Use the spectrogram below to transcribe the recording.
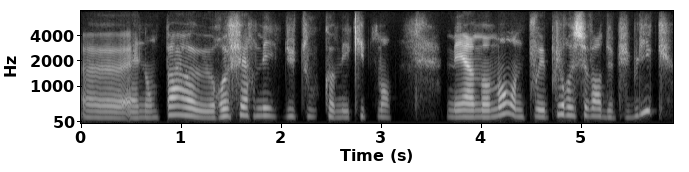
elles n'ont pas refermé du tout comme équipement. Mais à un moment, on ne pouvait plus recevoir de public.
